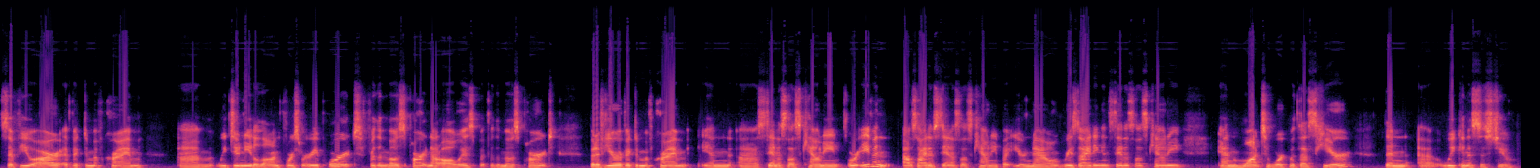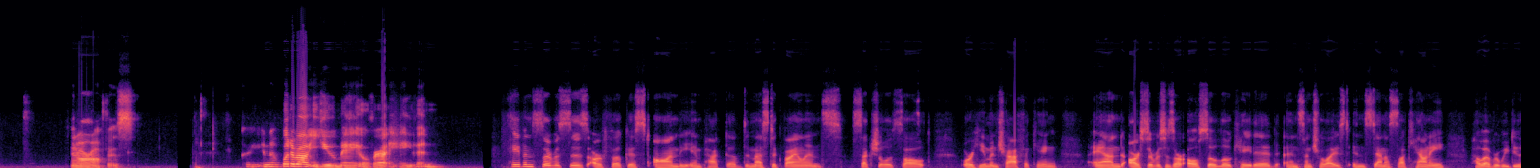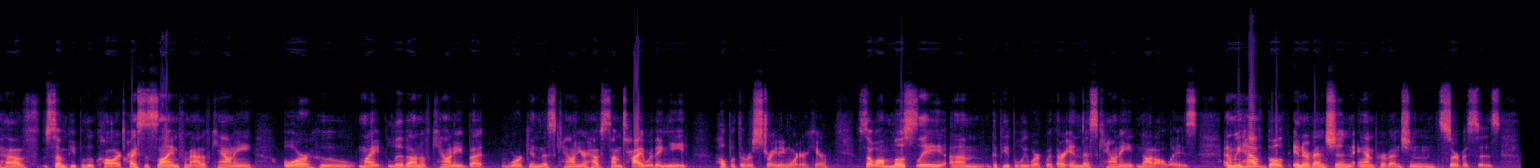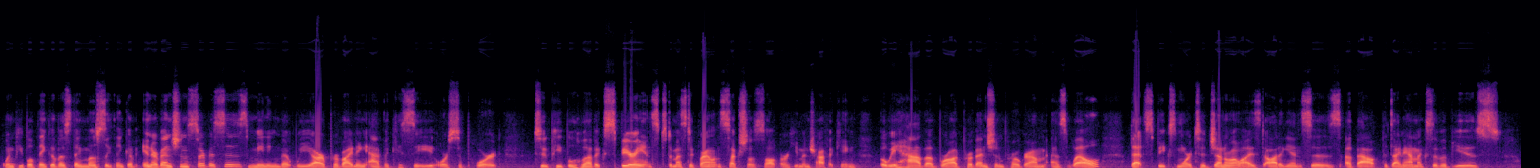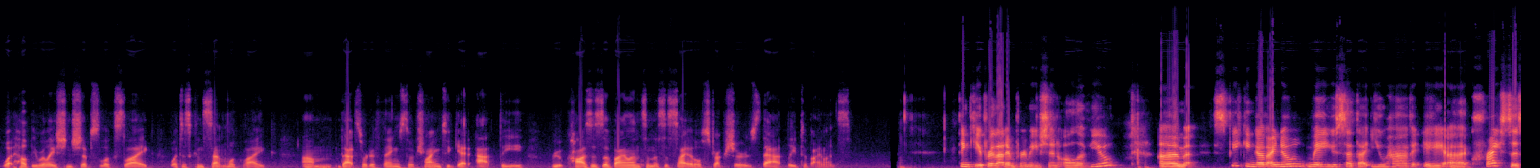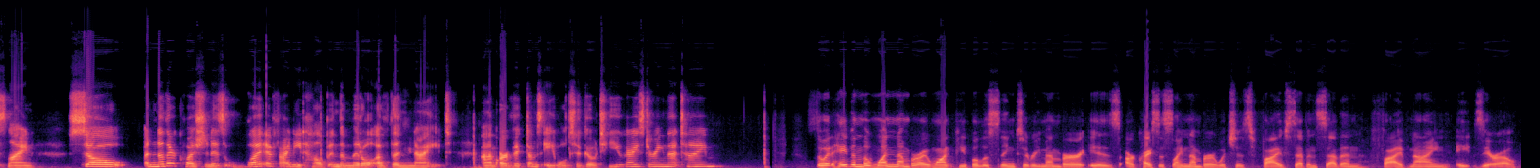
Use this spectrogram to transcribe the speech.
So, if you are a victim of crime, um, we do need a law enforcement report for the most part, not always, but for the most part. But if you're a victim of crime in uh, Stanislaus County, or even outside of Stanislaus County, but you're now residing in Stanislaus County and want to work with us here, then uh, we can assist you in our office. Great. And what about you, May, over at Haven? Haven services are focused on the impact of domestic violence, sexual assault, or human trafficking. And our services are also located and centralized in Stanislaus County. However, we do have some people who call our crisis line from out of county or who might live out of county but work in this county or have some tie where they need help with the restraining order here. So while mostly um, the people we work with are in this county, not always. And we have both intervention and prevention services. When people think of us, they mostly think of intervention services, meaning that we are providing advocacy or support to people who have experienced domestic violence, sexual assault, or human trafficking. But we have a broad prevention program as well that speaks more to generalized audiences about the dynamics of abuse, what healthy relationships looks like, what does consent look like, um, that sort of thing. So trying to get at the root causes of violence and the societal structures that lead to violence. Thank you for that information, all of you. Um, Speaking of, I know, May, you said that you have a uh, crisis line. So, another question is what if I need help in the middle of the night? Um, are victims able to go to you guys during that time? So, at Haven, the one number I want people listening to remember is our crisis line number, which is 577 5980.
